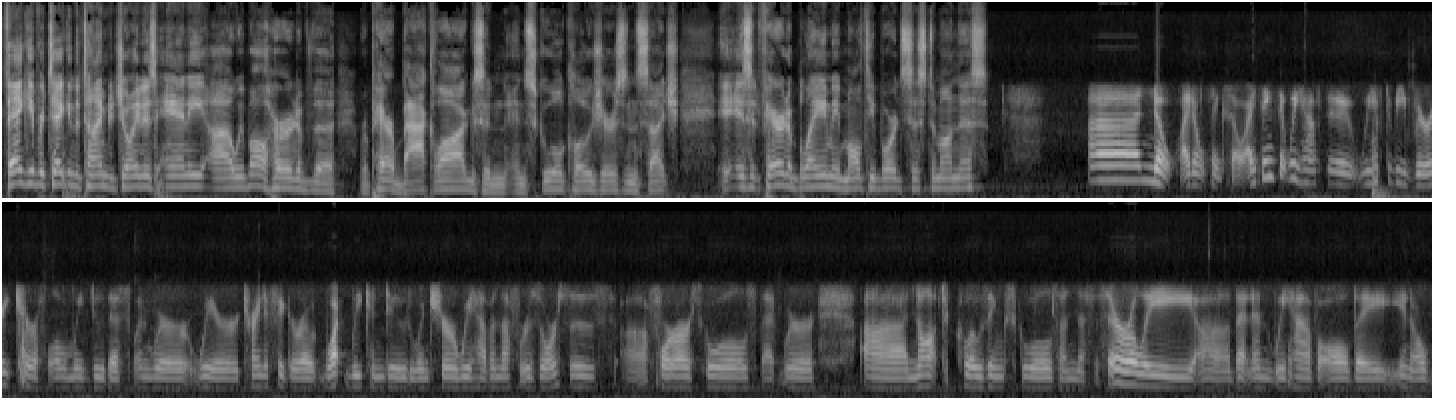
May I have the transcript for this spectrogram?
Thank you for taking the time to join us, Annie. Uh, we've all heard of the repair backlogs and, and school closures and such. Is it fair to blame a multi board system on this? Uh, no, I don't think so. I think that we have to we have to be very careful when we do this when we're we're trying to figure out what we can do to ensure we have enough resources uh, for our schools that we're uh, not closing schools unnecessarily uh, that and we have all the you know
